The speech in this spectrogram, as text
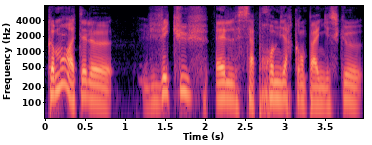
Comment a-t-elle euh, vécu, elle, sa première campagne? Est-ce que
